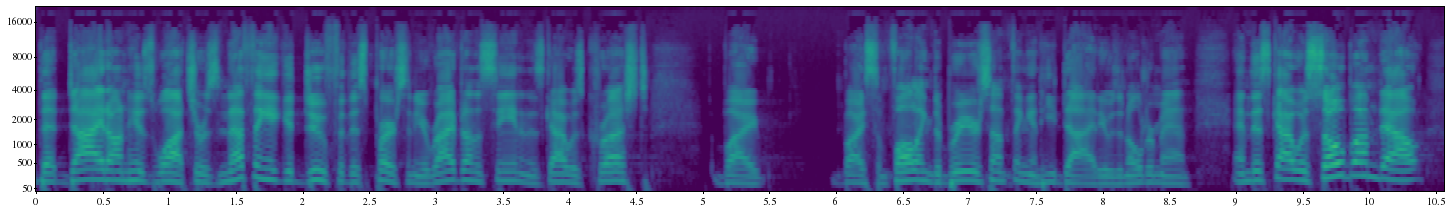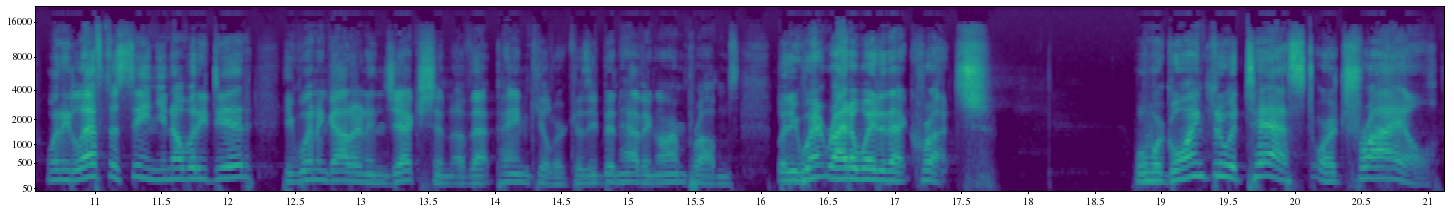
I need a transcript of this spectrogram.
that died on his watch. There was nothing he could do for this person. He arrived on the scene and this guy was crushed by by some falling debris or something and he died. He was an older man. And this guy was so bummed out when he left the scene. You know what he did? He went and got an injection of that painkiller because he'd been having arm problems. But he went right away to that crutch. When we're going through a test or a trial,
